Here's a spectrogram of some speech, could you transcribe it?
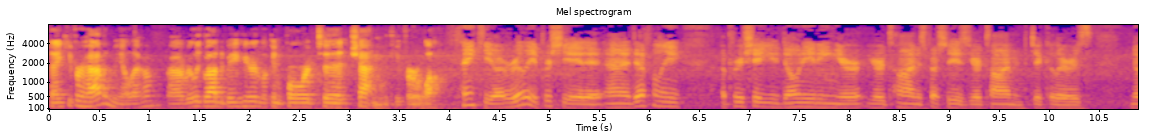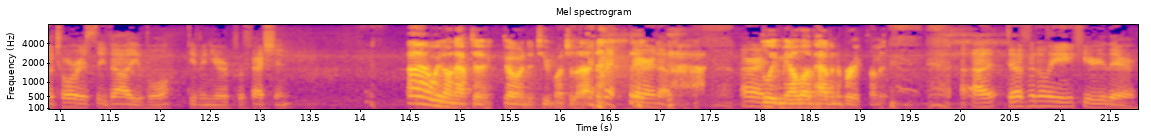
thank you for having me, Alejo. Uh, really glad to be here. Looking forward to chatting with you for a while. Thank you. I really appreciate it, and I definitely appreciate you donating your, your time, especially as your time in particular is notoriously valuable given your profession. Uh, we don't have to go into too much of that. Fair enough. All right. Believe me, I love having a break from it. I definitely hear you there.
